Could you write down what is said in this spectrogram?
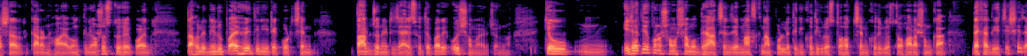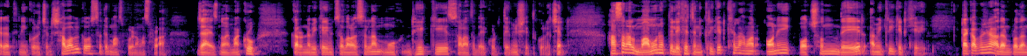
আসার কারণ হয় এবং তিনি অসুস্থ হয়ে পড়েন। তাহলে নিরুপায় হয়ে তিনি এটা করছেন। তার জন্য এটি জায়েজ হতে পারে ওই সময়ের জন্য। কেউ এই জাতীয় কোনো সমস্যার মধ্যে আছেন যে মাস্ক না পড়লে তিনি ক্ষতিগ্রস্ত হচ্ছেন, ক্ষতিগ্রস্ত হওয়ার আশঙ্কা দেখা দিয়েছে, সেই জায়গায় তিনি করেছেন। স্বাভাবিক অবস্থাতে মাস্ক পরে নামাজ পড়া জায়েজ নয়, মাকরু। কারণ নবী করিম সাল্লাহ সাল্লাম মুখ ঢেকে সালাত আদায় করতে নিষেধ করেছেন। হাসান আল মামুন আপনি লিখেছেন, ক্রিকেট খেলা আমার অনেক পছন্দের, আমি ক্রিকেট খেলি। টাকা পয়সার আদান প্রদান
